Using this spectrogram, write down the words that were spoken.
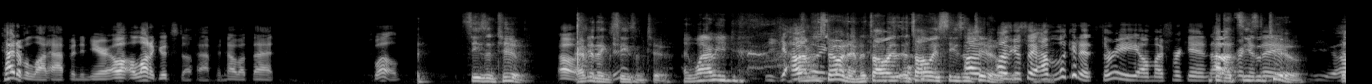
kind of a lot happened in here. Oh, a lot of good stuff happened. How about that? Twelve. season two. Oh, Everything's season. season two. Like, why are you? two? You- I was I'm just showing him. It's always it's always season I, two. I was gonna say I'm looking at three on my freaking. No, uh, it's frickin' season thing. two. Oh,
